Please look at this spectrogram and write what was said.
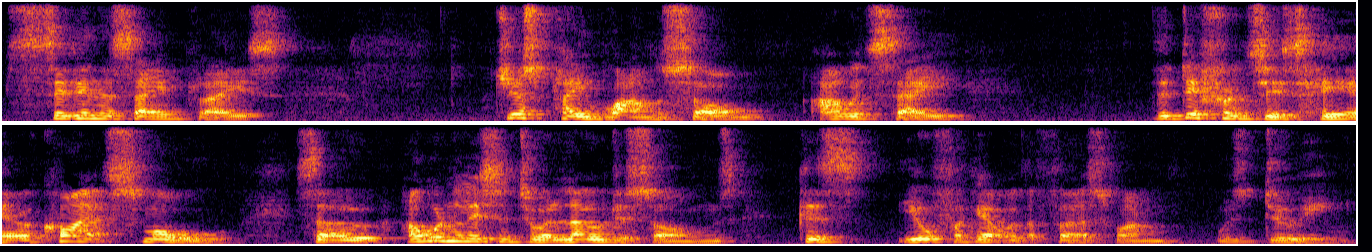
sit in the same place, just play one song. I would say the differences here are quite small. So I wouldn't listen to a load of songs because you'll forget what the first one was doing.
